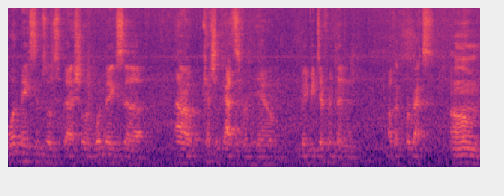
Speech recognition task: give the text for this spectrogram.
what makes him so special and what makes, uh, I don't know, catching passes from him maybe different than other quarterbacks? Um,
